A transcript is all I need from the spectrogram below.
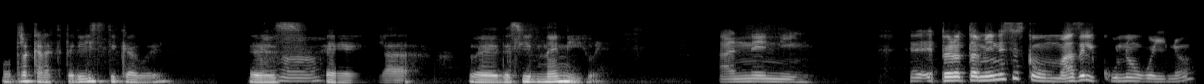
Otra característica, güey, es eh, la decir neni, güey. A Neni. Eh, pero también ese es como más del cuno, güey, ¿no?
